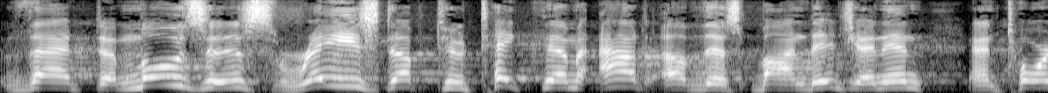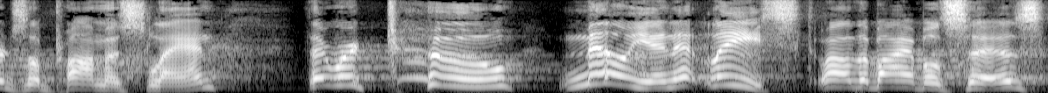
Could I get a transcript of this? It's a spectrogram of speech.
that uh, Moses raised up to take them out of this bondage and in and towards the promised land, there were two million at least. Well, the Bible says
